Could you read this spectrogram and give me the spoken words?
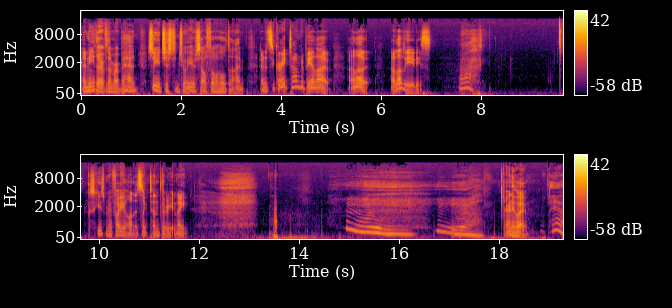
and neither of them are bad, so you just enjoy yourself the whole time. And it's a great time to be alive. I love it. I love the 80s. Ah. Excuse me if I yawn. It's like 10:30 at night. anyway, yeah.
